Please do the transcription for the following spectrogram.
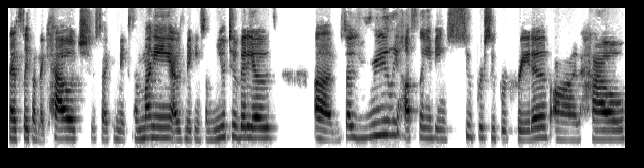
I'd sleep on the couch so I could make some money. I was making some YouTube videos. Um, so I was really hustling and being super, super creative on how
